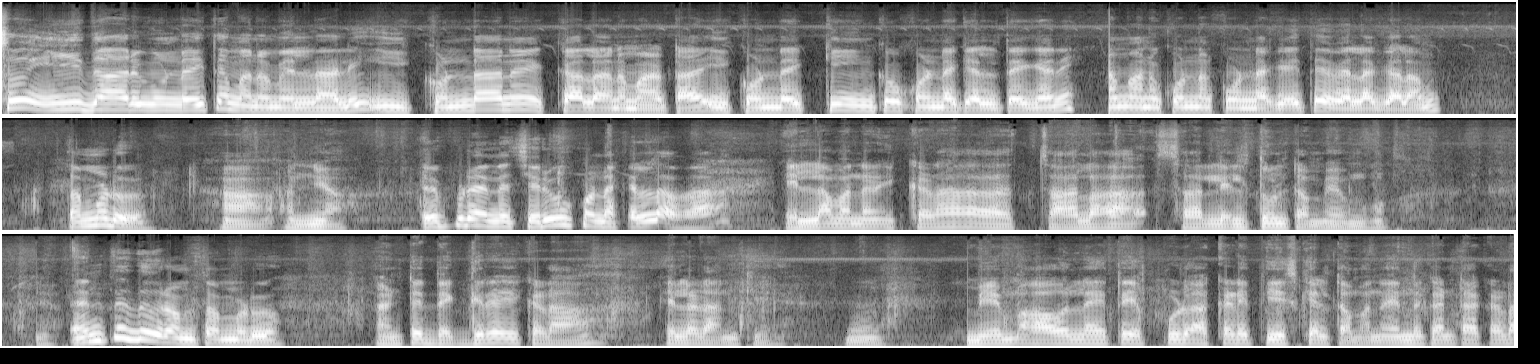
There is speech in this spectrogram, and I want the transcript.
సో ఈ దారి గుండా అయితే మనం వెళ్ళాలి. ఈ కొండనే ఎక్కాలన్నమాట. ఈ కొండ ఎక్కి ఇంకో కొండకి వెళ్తే కానీ మనం అనుకున్న కొండకైతే వెళ్ళగలం. తమ్ముడు అన్య. ఎప్పుడైనా చెరువు కొండకి వెళ్ళావా? వెళ్ళామన్న ఇక్కడ చాలా సార్లు వెళ్తుంటాం మేము. ఎంత దూరం తమ్ముడు? అంటే దగ్గరే ఇక్కడ వెళ్ళడానికి. మేము ఆవులని అయితే ఎప్పుడు అక్కడే తీసుకెళ్తామన్న. ఎందుకంటే అక్కడ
